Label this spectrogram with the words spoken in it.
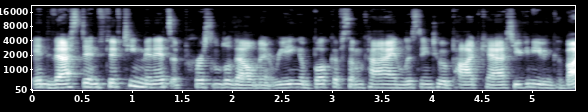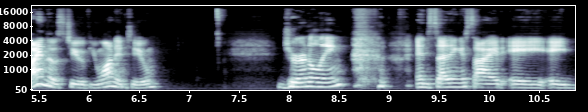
invest in 15 minutes of personal development, reading a book of some kind, listening to a podcast. You can even combine those two if you wanted to. Journaling and setting aside a, a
